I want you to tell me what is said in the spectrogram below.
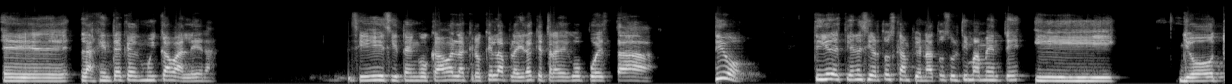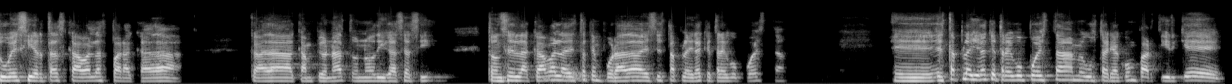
eh, la gente acá es muy cabalera. Sí, sí tengo cábala. Creo que la playera que traigo puesta, digo, Tigres tiene ciertos campeonatos últimamente y yo tuve ciertas cábalas para cada, cada campeonato, no digas así. Entonces la cábala de esta temporada es esta playera que traigo puesta. Eh, esta playera que traigo puesta me gustaría compartir que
